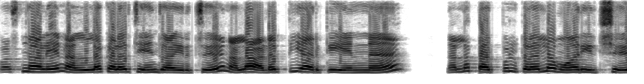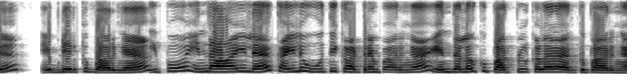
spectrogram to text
ஃபஸ்ட் நாளே நல்லா கலர் சேஞ்ச் ஆயிருச்சு. நல்லா அடர்த்தியாக இருக்குது எண்ணெய். நல்லா பர்பிள் கலரில் மாறிடுச்சு. எப்படி இருக்குது பாருங்க. இப்போ இந்த ஆயிலை கையில் ஊற்றி காட்டுறேன் பாருங்க. எந்த அளவுக்கு பர்பிள் கலராக இருக்குது பாருங்க.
